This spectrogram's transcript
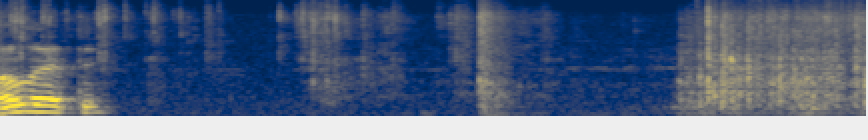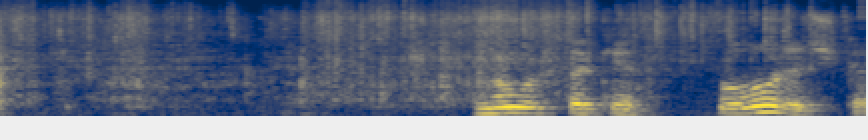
Галети. Знову ж таки, ложечка.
